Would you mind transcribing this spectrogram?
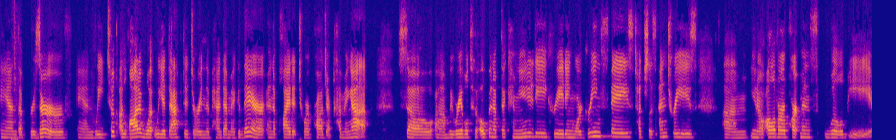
and the preserve. And we took a lot of what we adapted during the pandemic there and applied it to our project coming up. So um, we were able to open up the community, creating more green space, touchless entries. Um, you know, all of our apartments will be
